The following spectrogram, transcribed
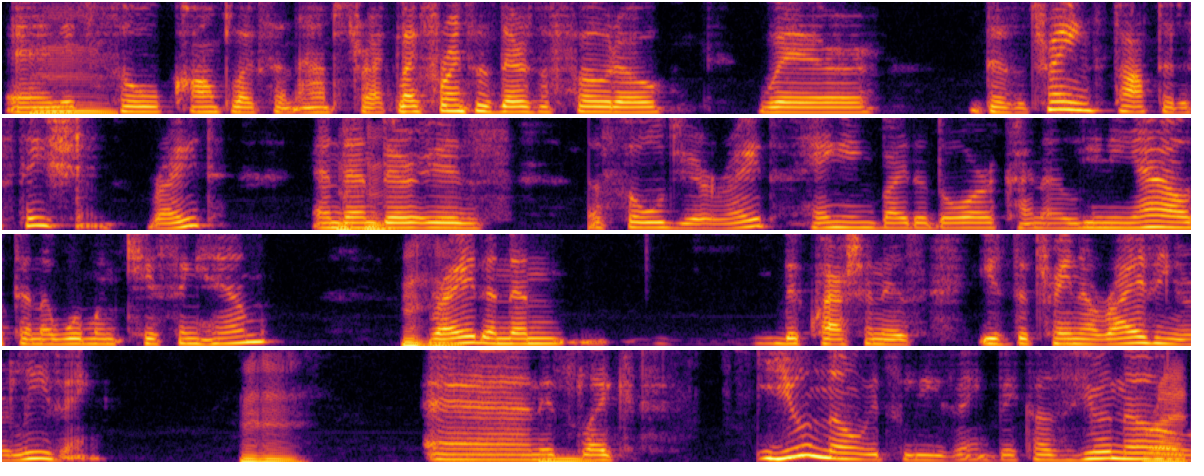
And mm. it's so complex and abstract. Like for instance, there's a photo where there's a train stopped at a station, right? And then mm-hmm. there is a soldier, right, hanging by the door, kind of leaning out, and a woman kissing him, mm-hmm. right? And then the question is, is the train arriving or leaving? Mm-hmm. And it's mm. like you know it's leaving because you know right.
